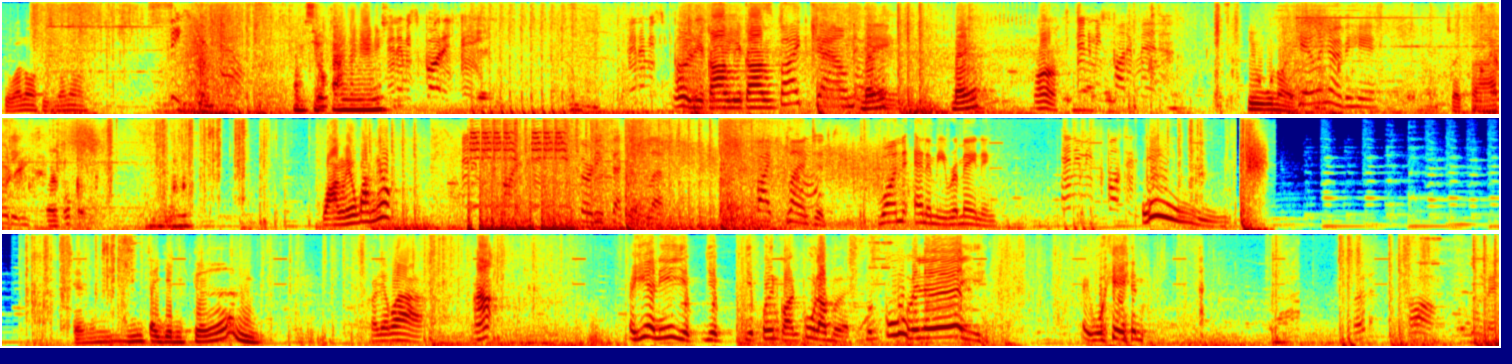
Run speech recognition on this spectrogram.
ถือว่ารอดถือว่ารอด Seek them out. ผมเสียวกลางยังไงนี่เอ้ยมีกลางมีกลาง Spike down แบง A. ค์แบงค์อ่าฮิวกูหน่อย Healing over here. สวยครับ Loading. วางเร็ววางเร็ว 30 seconds left. Spike planted. One enemy remaining. อู้เดี๋ยวใจเย็นเกิน ก็เรียกว่าอะไอ้เฮียนี้หยิบหยิบหยิบปืนก่อนกู้ระเบิดมึงกู้ไปเลยไอ้เวนอ๋อดูเลย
